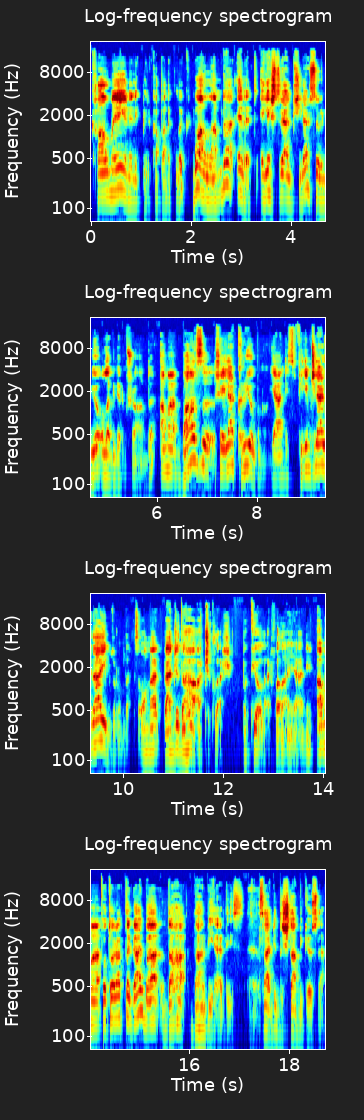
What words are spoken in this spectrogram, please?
kalmaya yönelik bir kapanıklık. Bu anlamda evet eleştirel bir şeyler söylüyor olabilirim şu anda. Ama bazı şeyler kırıyor bunu. Yani filmciler daha iyi bir durumda. Mesela onlar bence daha açıklar bakıyorlar falan yani. Ama fotoğrafta galiba daha dar bir yerdeyiz. Ee, sadece dıştan bir gözlem.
